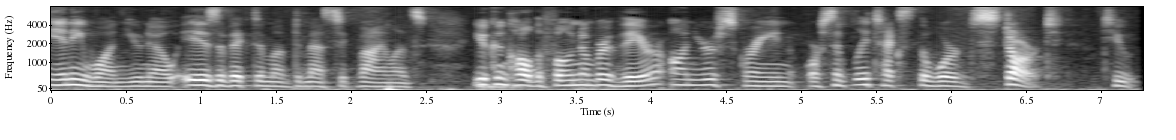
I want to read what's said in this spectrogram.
anyone you know is a victim of domestic violence. You can call the phone number there on your screen or simply text the word START to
